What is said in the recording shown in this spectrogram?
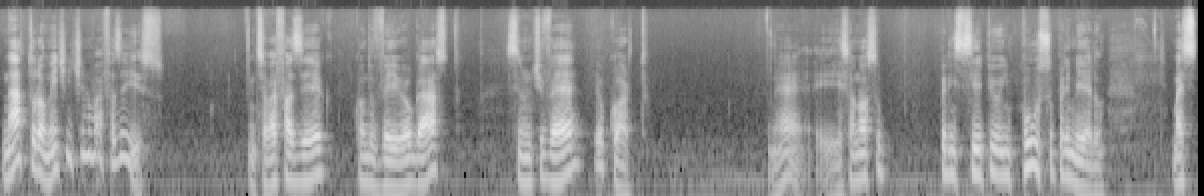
naturalmente, a gente não vai fazer isso. A gente só vai fazer quando veio eu gasto, se não tiver, eu corto. Né? Esse é o nosso princípio, impulso primeiro. Mas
